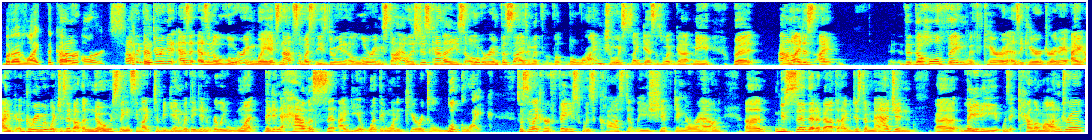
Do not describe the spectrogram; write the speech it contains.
But I've liked the cover arts. I don't think they're doing it as, a, as an alluring way. It's not so much that he's doing it in an alluring style. It's just kind of he's overemphasizing with the, the line choices. I guess is what got me. But I don't know. I just I the, the whole thing with Kerra as a character, I, mean, I I agree with what you said about the nose thing. It seemed like to begin with, they didn't really want, they didn't have a set idea of what they wanted Kerra to look like. So it seemed like her face was constantly shifting around. Uh, you said that about that. I could just imagine uh, Lady was it Calamandra?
